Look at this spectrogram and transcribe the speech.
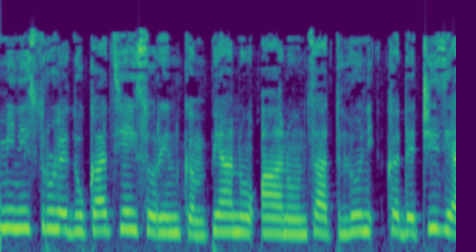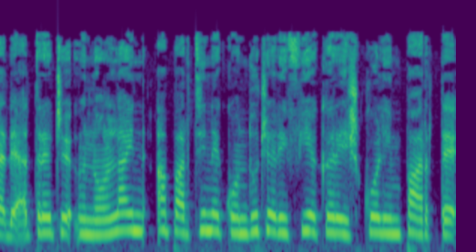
Ministrul Educației Sorin Câmpianu a anunțat luni că decizia de a trece în online aparține conducerii fiecărei școli în parte.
